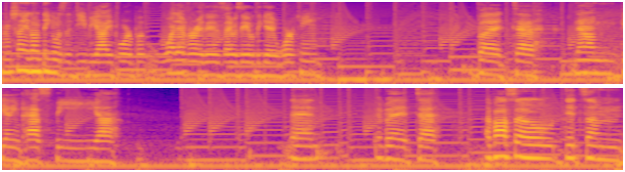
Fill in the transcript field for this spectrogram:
Actually, I don't think it was the DVI port, but whatever it is, I was able to get it working. But uh, now I'm getting past the. Uh, and but uh, I've also did some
